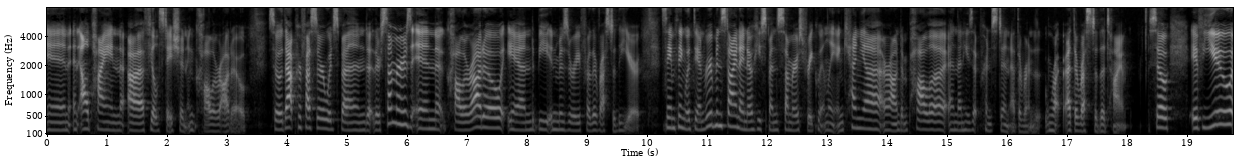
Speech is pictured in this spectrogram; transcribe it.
in an alpine uh, field station in Colorado. So that professor would spend their summers in Colorado and be in Missouri for the rest of the year. Same thing with Dan Rubenstein. I know he spends summers frequently in Kenya around Mpala, and then he's at Princeton at the at the rest of the time. So, if you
